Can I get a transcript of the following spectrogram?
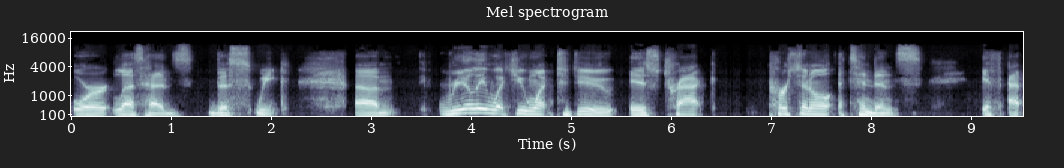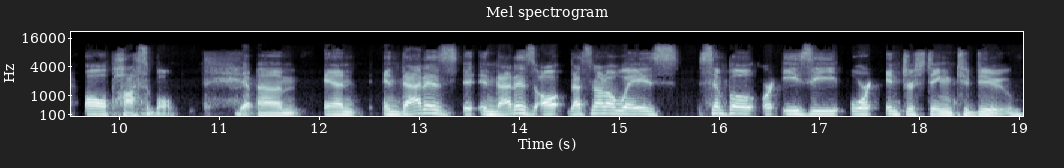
or less heads this week? Um, really, what you want to do is track personal attendance, if at all possible. Yep. Um, and and that is and that is all. That's not always simple or easy or interesting to do.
